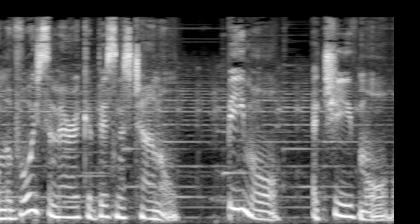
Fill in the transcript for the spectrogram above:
on the Voice America Business Channel. Be more, achieve more.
